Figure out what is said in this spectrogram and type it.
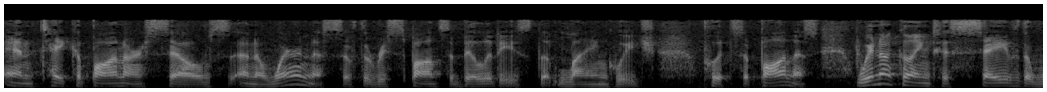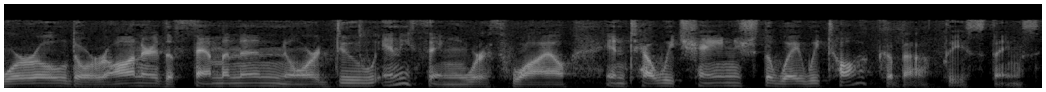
and take upon ourselves an awareness of the responsibilities that language puts upon us. We're not going to save the world or honor the feminine or do anything worthwhile until we change the way we talk about these things.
